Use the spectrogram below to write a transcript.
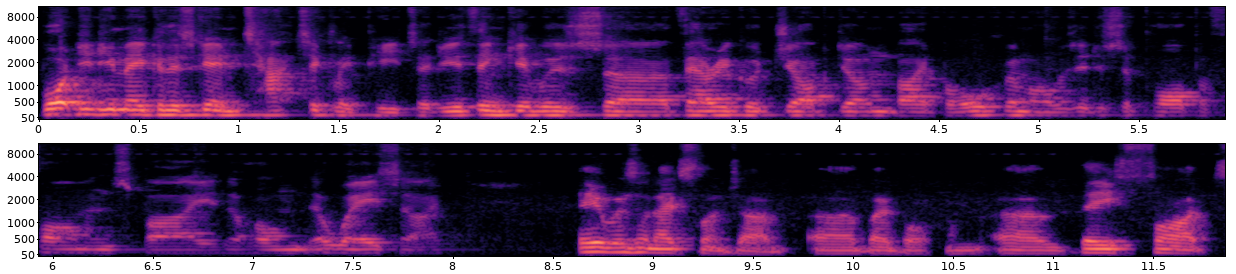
what did you make of this game tactically, Peter? Do you think it was a very good job done by Bochum, or was it just a poor performance by the home the away side? It was an excellent job uh, by Bochum. Uh, they fought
